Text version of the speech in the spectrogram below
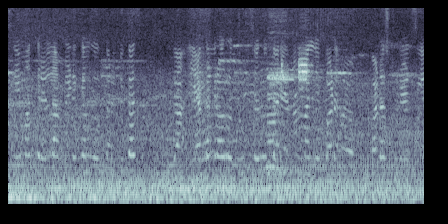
ಶ್ರೀಮಂತರೆಲ್ಲ ಮೆಡಿಕಲ್ಗೆ ಹೋಗ್ತಾರೆ ಬಿಕಾಸ್ ಯಾಕಂದ್ರೆ ಅವರು ದುಡ್ಡು ನಮ್ಮಲ್ಲಿ ಬಡ ಬಡ ಸ್ಟೂಡೆಂಟ್ಸ್ಗೆ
